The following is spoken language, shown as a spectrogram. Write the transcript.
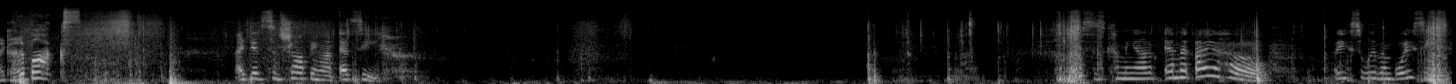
I got a box. I did some shopping on Etsy. This is coming out of Emmett, Idaho. I used to live in Boise,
